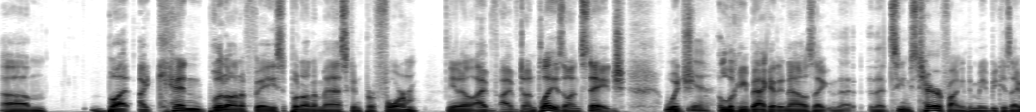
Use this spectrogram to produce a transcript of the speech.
Um, but I can put on a face, put on a mask, and perform. You know, I've I've done plays on stage, which Yeah. looking back at it now is like that that seems terrifying to me because I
